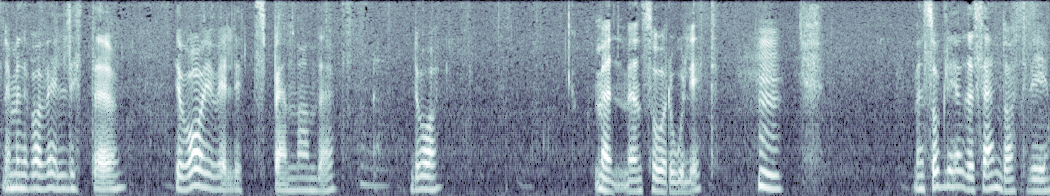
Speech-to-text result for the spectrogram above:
nej, men det var väldigt eh, det var ju väldigt spännande då. Men, men så roligt. Mm. Men så blev det sen då att vi,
